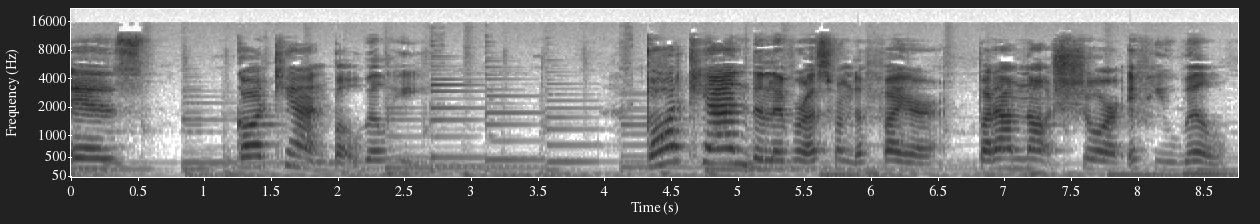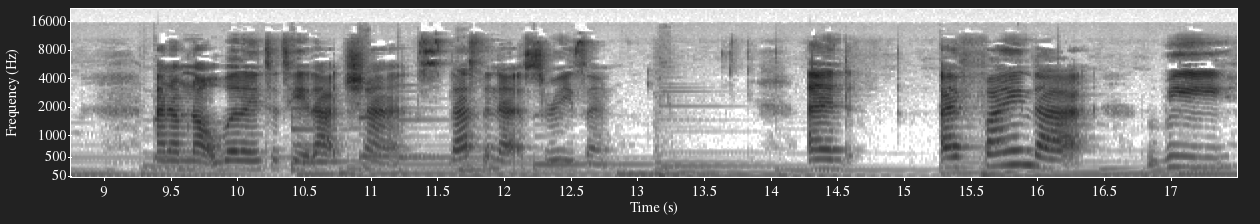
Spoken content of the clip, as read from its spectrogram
is God can, but will He? God can deliver us from the fire, but I'm not sure if He will. And I'm not willing to take that chance. That's the next reason. And I find that we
